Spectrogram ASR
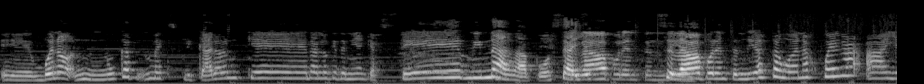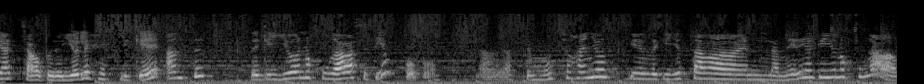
eh, bueno, nunca me explicaron qué era lo que tenía que hacer ni nada, o sea, Se daba por entendido. se daba por entendido esta buena juega, ah, ya, chao, pero yo les expliqué antes de que yo no jugaba hace tiempo, po. hace muchos años que de que yo estaba en la media que yo no jugaba.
